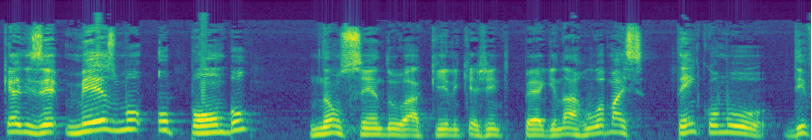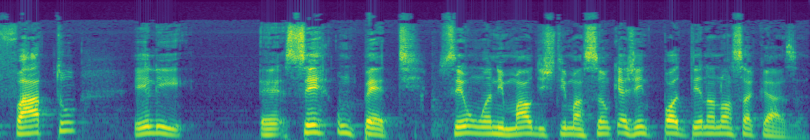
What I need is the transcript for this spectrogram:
Quer dizer, mesmo o pombo não sendo aquele que a gente pegue na rua, mas tem como, de fato, ele é, ser um pet, ser um animal de estimação que a gente pode ter na nossa casa?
